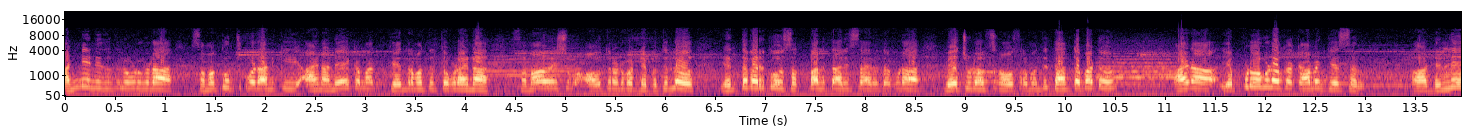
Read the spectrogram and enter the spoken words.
అన్ని నిధులను కూడా సమకూర్చుకోవడానికి ఆయన అనేక కేంద్ర మంత్రులతో కూడా ఆయన సమావేశం అవుతున్నటువంటి నేపథ్యంలో ఎంతవరకు సత్ఫలితాలు ఇస్తారో కూడా వేచి చూడాల్సిన అవసరం ఉంది. దాంతోపాటు ఆయన ఎప్పుడూ కూడా ఒక కామెంట్ చేస్తారు. ఆ, ఢిల్లీ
